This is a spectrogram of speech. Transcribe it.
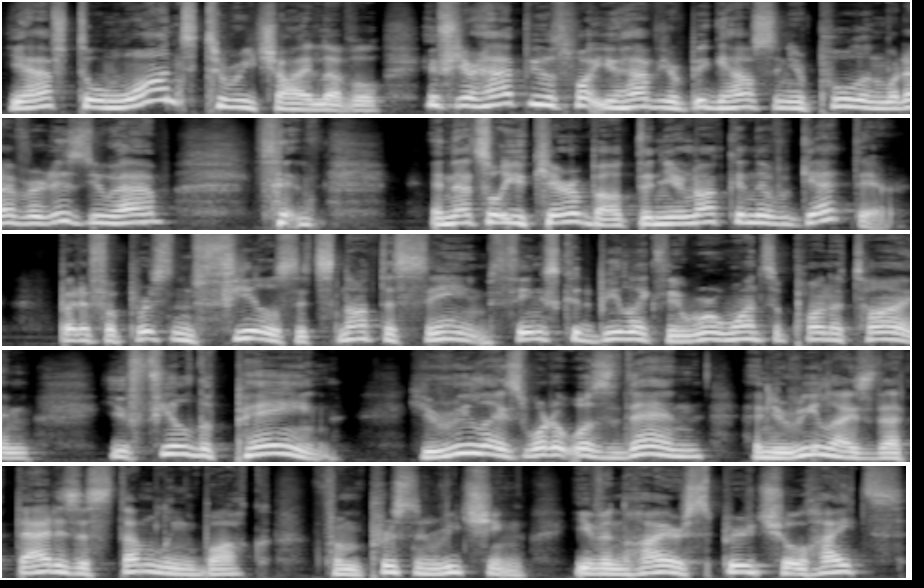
You have to want to reach high level. If you're happy with what you have, your big house and your pool and whatever it is you have, and that's all you care about, then you're not going to get there. But if a person feels it's not the same, things could be like they were once upon a time, you feel the pain. You realize what it was then, and you realize that that is a stumbling block from a person reaching even higher spiritual heights.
